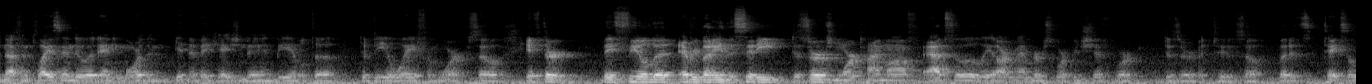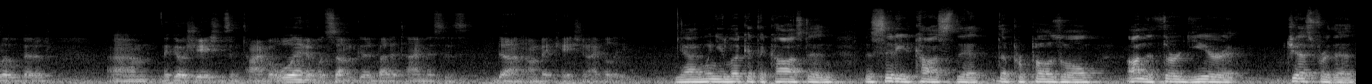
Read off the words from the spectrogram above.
nothing plays into it any more than getting a vacation day and be able to, to be away from work. So if they're they feel that everybody in the city deserves more time off, absolutely our members working shift work deserve it too. So but it takes a little bit of um, negotiations and time, but we'll end up with something good by the time this is done on vacation, I believe. Yeah, and when you look at the cost, and the city costs that the proposal on the third year, just for the,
